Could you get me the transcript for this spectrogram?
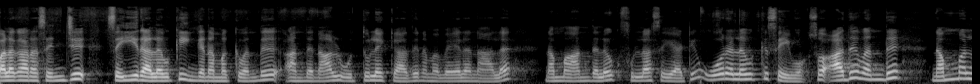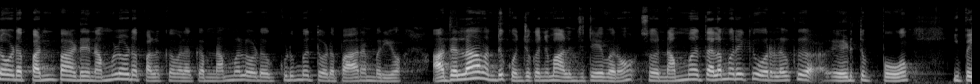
பலகாரம் செஞ்சு செய்கிற அளவுக்கு இங்கே நமக்கு வந்து அந்த நாள் ஒத்துழைக்காது நம்ம வேலைனால. நம்ம அந்த அளவுக்கு ஃபுல்லாக செய்யாட்டி ஓரளவுக்கு செய்வோம். ஸோ அது வந்து நம்மளோட பண்பாடு நம்மளோட பழக்க வழக்கம் நம்மளோட குடும்பத்தோட பாரம்பரியம் அதெல்லாம் வந்து கொஞ்சம் கொஞ்சமாக அழிஞ்சிட்டே வரும். ஸோ நம்ம தலைமுறைக்கு ஓரளவுக்கு எடுத்து போவோம் இப்போ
